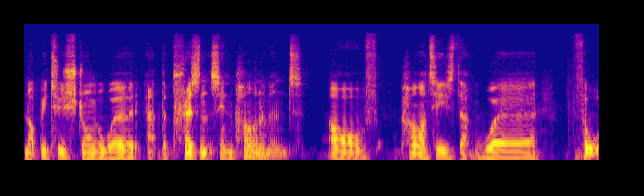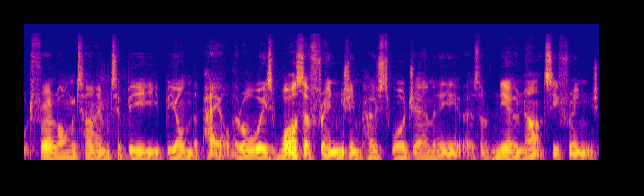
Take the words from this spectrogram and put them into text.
not be too strong a word, at the presence in Parliament of parties that were thought for a long time to be beyond the pale. There always was a fringe in post war Germany, a sort of neo Nazi fringe.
